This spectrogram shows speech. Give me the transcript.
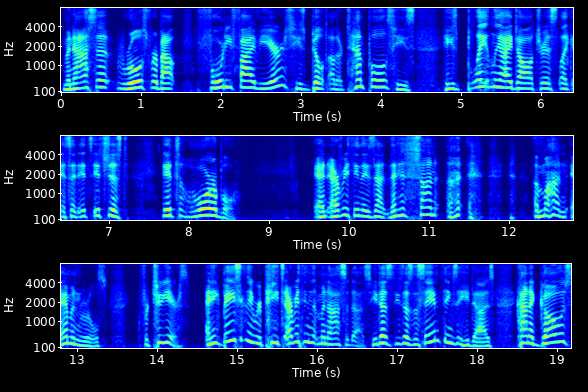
Manasseh rules for about 45 years. He's built other temples. He's, he's blatantly idolatrous. Like I said, it's, it's just, it's horrible. And everything that he's done. Then his son, Amon, Ammon rules for two years. And he basically repeats everything that Manasseh does. He does, he does the same things that he does, kind of goes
